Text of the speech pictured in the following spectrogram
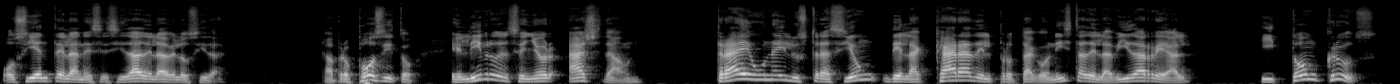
o siente la necesidad de la velocidad. A propósito, el libro del señor Ashdown trae una ilustración de la cara del protagonista de la vida real y Tom Cruise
